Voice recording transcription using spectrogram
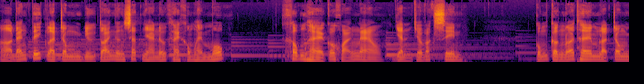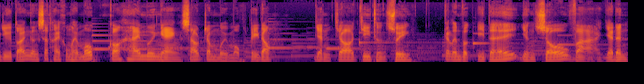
À, đáng tiếc là trong dự toán ngân sách nhà nước 2021 không hề có khoản nào dành cho vaccine cũng cần nói thêm là trong dự toán ngân sách 2021 có 20.611 tỷ đồng dành cho chi thường xuyên các lĩnh vực y tế, dân số và gia đình.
